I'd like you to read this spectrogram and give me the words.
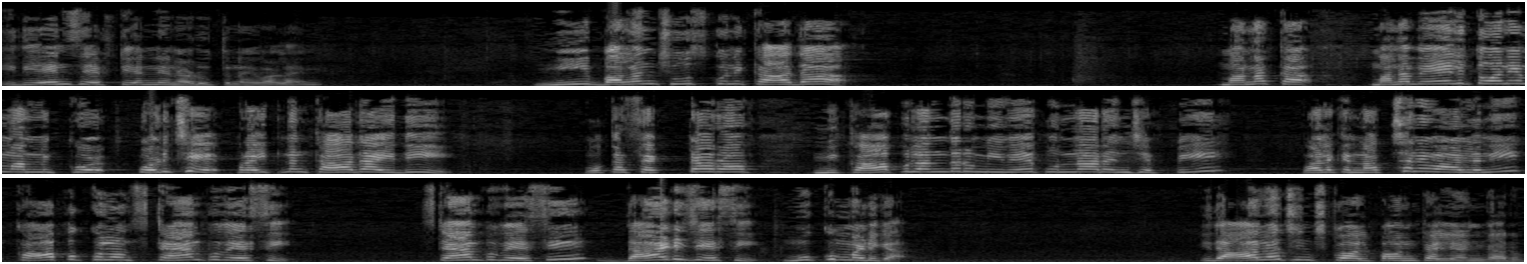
ఇది ఏం సేఫ్టీ అని నేను అడుగుతున్నా ఇవాళ ఆయన మీ బలం చూసుకుని కాదా? మన మన వేలితోనే మన పొడిచే ప్రయత్నం కాదా ఇది? ఒక సెక్టర్ ఆఫ్ మీ కాపులందరూ మీ వైపు ఉన్నారని చెప్పి వాళ్ళకి నచ్చని వాళ్ళని కాపు కులం స్టాంపు వేసి స్టాంపు వేసి దాడి చేసి ముక్కుమ్మడిగా ఇది ఆలోచించుకోవాలి పవన్ కళ్యాణ్ గారు.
